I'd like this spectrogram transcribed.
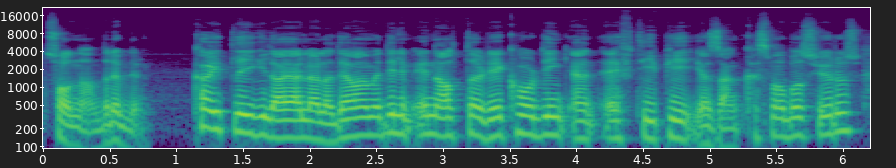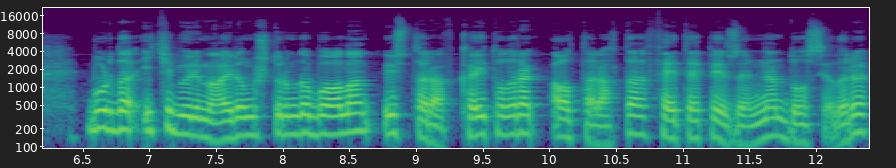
sonlandırabilirim. Kayıtla ilgili ayarlarla devam edelim. En altta Recording and FTP yazan kısma basıyoruz. Burada iki bölüme ayrılmış durumda bu alan. Üst taraf kayıt olarak alt tarafta FTP üzerinden dosyaları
